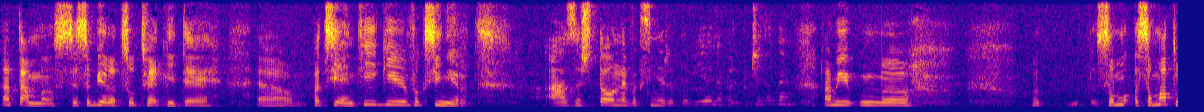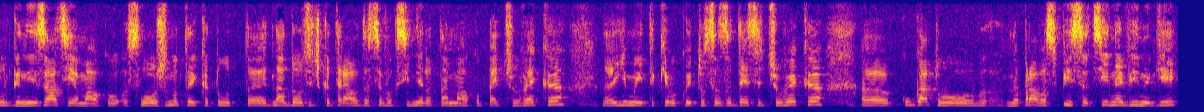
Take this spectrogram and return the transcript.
А там се събират съответните пациенти и ги вакцинират. А защо не вакцинирате вие? Не предпочитате? Ами, Сам, самата организация е малко сложна, тъй като от една дозичка трябва да се вакцинират най-малко 5 човека. Има и такива, които са за 10 човека. Когато направя списъци, не винаги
